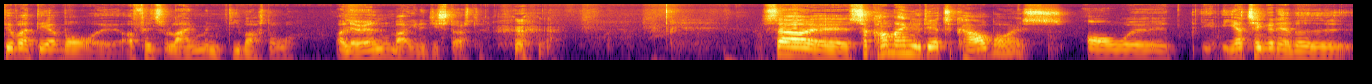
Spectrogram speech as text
det var der, hvor øh, offensive linemen, de var store, og Larry Allen var en af de største. Så, øh, så kommer han jo der til Cowboys, og øh, jeg tænker, det har været,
